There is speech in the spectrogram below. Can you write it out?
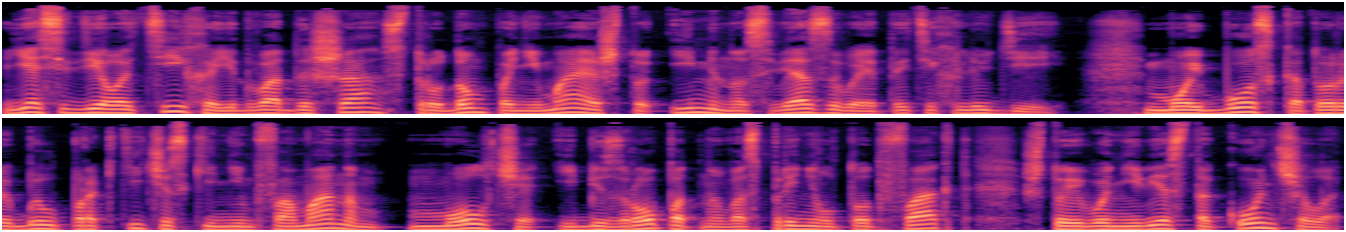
Я сидела тихо, едва дыша, с трудом понимая, что именно связывает этих людей. Мой босс, который был практически нимфоманом, молча и безропотно воспринял тот факт, что его невеста кончила,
